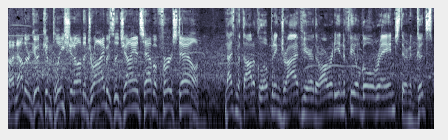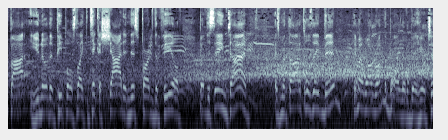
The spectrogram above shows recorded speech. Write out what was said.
Another good completion on the drive as the Giants have a first down. Nice methodical opening drive here. They're already into field goal range. They're in a good spot. You know that people like to take a shot in this part of the field. But at the same time, as methodical as they've been, they might want to run the ball a little bit here too.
